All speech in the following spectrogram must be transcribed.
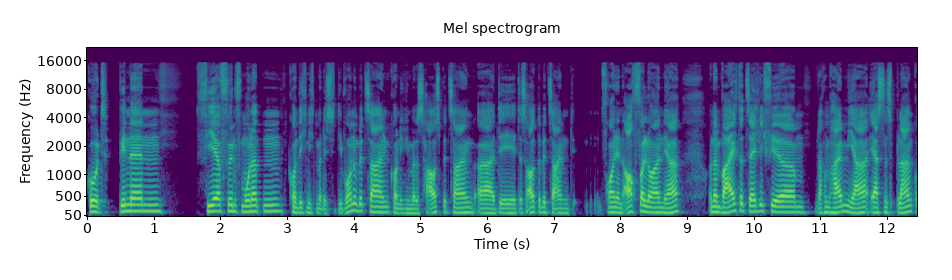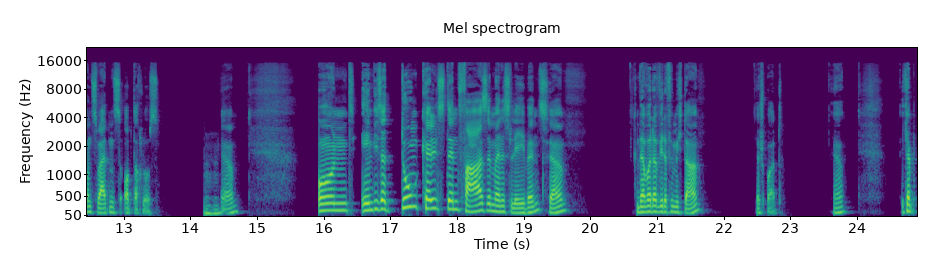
Gut, binnen vier, fünf Monaten konnte ich nicht mehr die Wohnung bezahlen, konnte ich nicht mehr das Haus bezahlen, äh, die, das Auto bezahlen, Freundin auch verloren, ja. Und dann war ich tatsächlich für ähm, nach einem halben Jahr erstens blank und zweitens obdachlos. Mhm. Ja. Und in dieser dunkelsten Phase meines Lebens, ja, da war da wieder für mich da, der Sport. Ja. Ich habe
